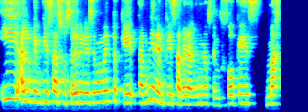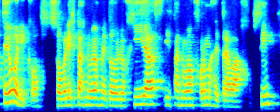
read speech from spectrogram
y algo que empieza a suceder en ese momento es que también empieza a haber algunos enfoques más teóricos sobre estas nuevas metodologías y estas nuevas formas de trabajo, ¿sí?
